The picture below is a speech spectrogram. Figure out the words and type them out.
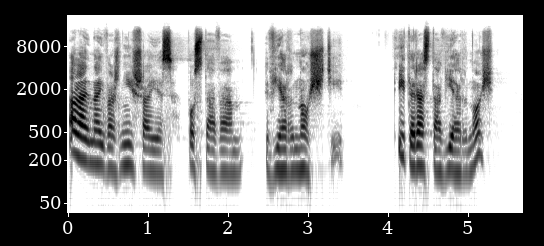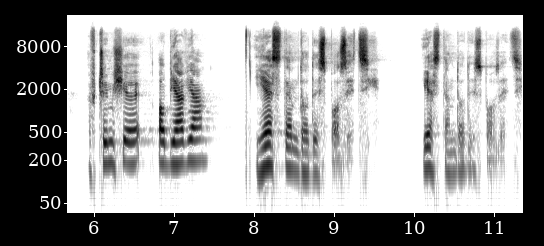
ale najważniejsza jest postawa wierności. I teraz ta wierność w czym się objawia? Jestem do dyspozycji. Jestem do dyspozycji.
